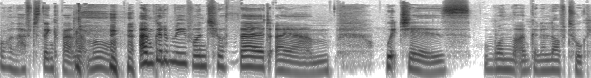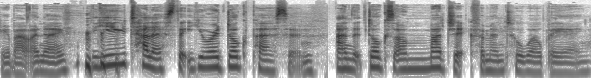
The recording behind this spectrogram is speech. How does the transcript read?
Oh, I'll have to think about that more. I'm going to move on to your third I am, which is one that I'm going to love talking about, I know. you tell us that you're a dog person and that dogs are magic for mental well-being.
